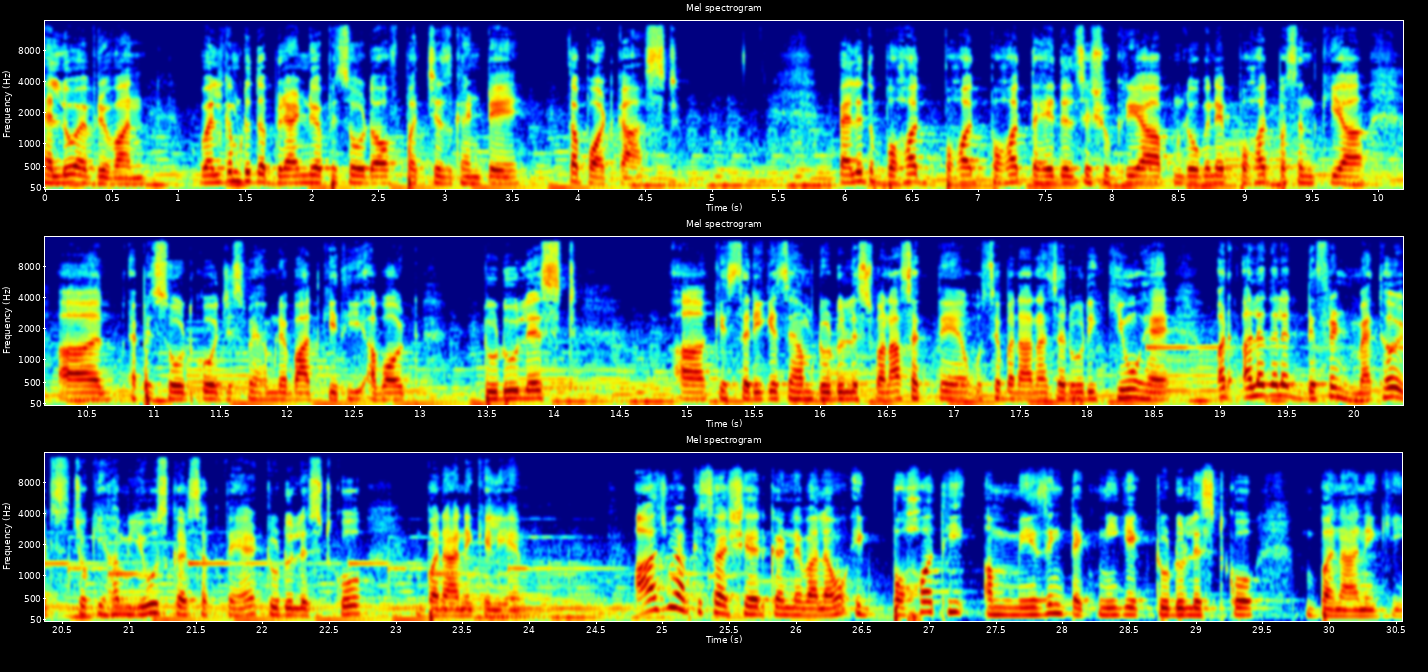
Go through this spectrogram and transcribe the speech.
hello everyone welcome to the brand new episode of 25 Ghante the podcast पहले तो बहुत बहुत बहुत तहे दिल से शुक्रिया आप लोगों ने बहुत पसंद किया एपिसोड को जिसमें हमने बात की थी अबाउट टू डू लिस्ट किस तरीके से हम टू डू लिस्ट बना सकते हैं, उसे बनाना ज़रूरी क्यों है, और अलग अलग डिफरेंट मेथड्स जो कि हम यूज़ कर सकते हैं टू डू लिस्ट को बनाने के लिए। आज मैं आपके साथ शेयर करने वाला हूँ एक बहुत ही अमेजिंग टेक्निक एक टू डू लिस्ट को बनाने की।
